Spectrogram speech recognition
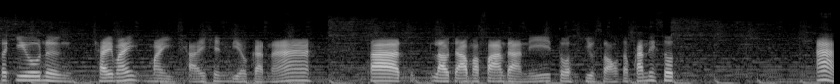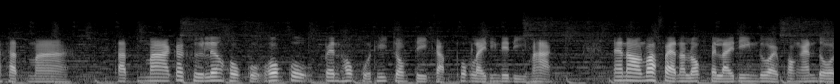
สกิล1ใช้ไหมไม่ใช้เช่นเดียวกันนะ ถ้าเราจะเอามาฟาร์มด่านนี้ตัวสกิล2สำคัญที่สุด อะถัดมา ถัดมาก็คือเรื่องโฮกุโฮกุเป็นโฮกุที่โจมตีกับพวกไลดิ้งได้ดีมาก แน่นอนว่าแฟนนรกเป็นไลดิ้งด้วยเพราะงั้นโดน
